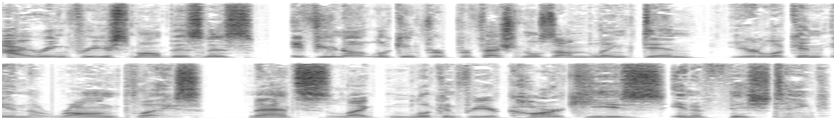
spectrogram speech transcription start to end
Hiring for your small business? If you're not looking for professionals on LinkedIn, you're looking in the wrong place. That's like looking for your car keys in a fish tank.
